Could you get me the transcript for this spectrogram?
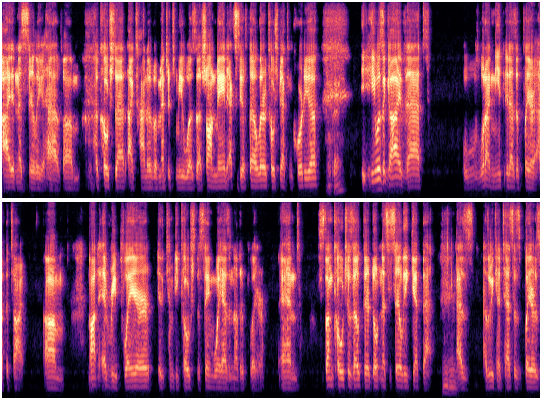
I didn't necessarily have. Um, a coach that I kind of a mentor to me was uh, Sean Main, ex CFLer, coach me at Concordia. Okay. He, he, was a guy that was what I needed as a player at the time. Um, not every player it can be coached the same way as another player, and some coaches out there don't necessarily get that. Mm-hmm. As as we can attest as players,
